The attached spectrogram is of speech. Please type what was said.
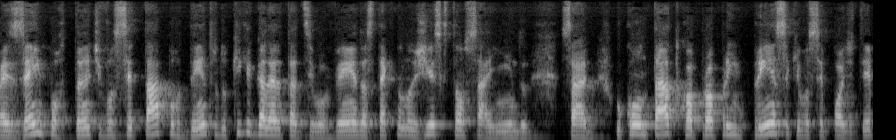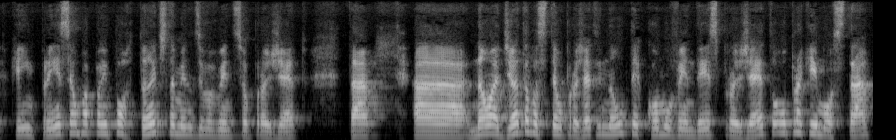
mas é importante você estar tá por dentro do que, que a galera está desenvolvendo, as tecnologias que estão saindo, sabe? O contato com a própria imprensa que você pode ter, porque a imprensa é um papel importante também no desenvolvimento do seu projeto, tá? Ah, não adianta você ter um projeto e não ter como vender esse projeto, ou para quem mostrar,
